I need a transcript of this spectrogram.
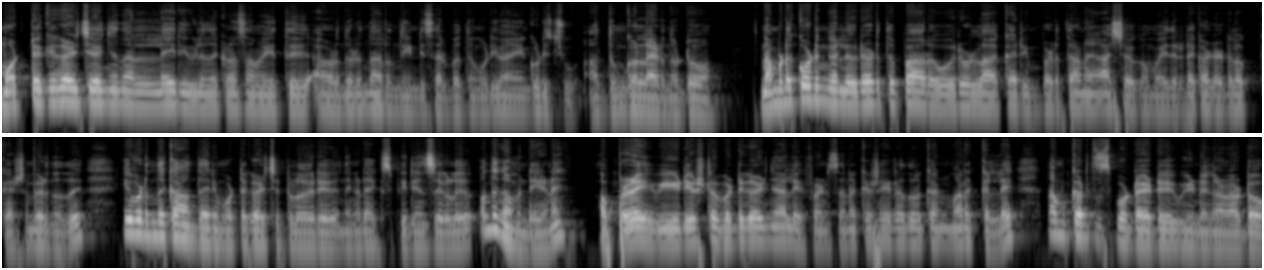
മുട്ടയൊക്കെ കഴിച്ചു കഴിഞ്ഞ് നല്ല എരിവിൽ നിൽക്കുന്ന സമയത്ത് അവിടുന്ന് ഒരു നറുനീണ്ടി സർബത്തും കൂടി വാങ്ങി കുടിച്ചു. അതും കൊള്ളായിരുന്നു കേട്ടോ നമ്മുടെ കൊടുങ്ങല്ലൂർ അടുത്ത് പാറവൂരുള്ള കരിമ്പടത്താണ് അശോക വൈദ്യരുടെ കടയുടെ ലൊക്കേഷൻ വരുന്നത്. ഇവിടുന്ന് കാന്താരി മുട്ട കഴിച്ചിട്ടുള്ളവർ നിങ്ങളുടെ എക്സ്പീരിയൻസുകൾ ഒന്ന് കമന്റ് ചെയ്യണേ. അപ്പോഴേ വീഡിയോ ഇഷ്ടപ്പെട്ട് കഴിഞ്ഞാൽ ഫ്രണ്ട്സിനൊക്കെ ഷെയർ ചെയ്ത് കൊടുക്കാൻ മറക്കല്ലേ? നമുക്ക് അടുത്ത സ്പോട്ടായിട്ട് വീണ്ടും കാണാം കേട്ടോ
